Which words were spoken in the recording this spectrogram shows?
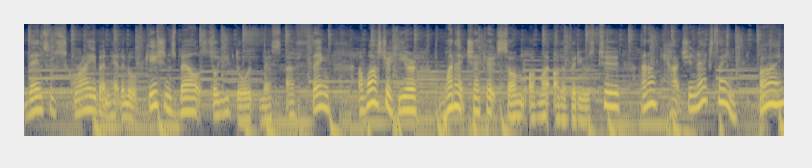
then subscribe and hit the notifications bell so you don't miss a thing. And whilst you're here, why not check out some of my other videos too, and I'll catch you next time. Bye!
